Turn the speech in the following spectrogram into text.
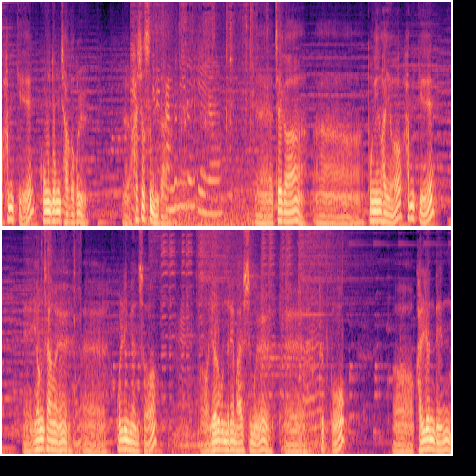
함께 공동 작업을 어, 하셨습니다. 방금 이동이에요. 예, 제가 아, 동행하여 함께 예, 영상을 에, 올리면서 어, 여러분들의 말씀을 에, 듣고 어, 관련된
